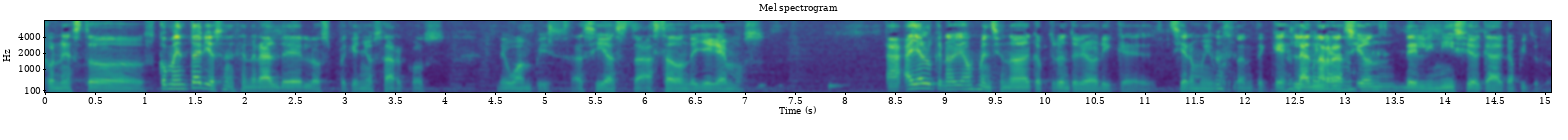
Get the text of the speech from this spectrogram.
con estos comentarios en general de los pequeños arcos de One Piece. Así hasta, hasta donde lleguemos. Ah, hay algo que no habíamos mencionado en el capítulo anterior y que sí era muy importante, que es la narración del inicio de cada capítulo.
